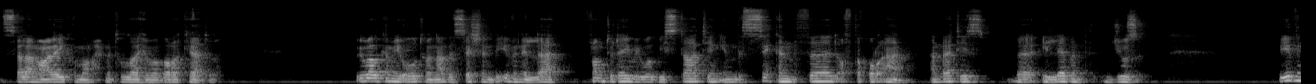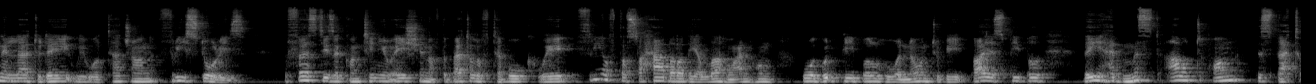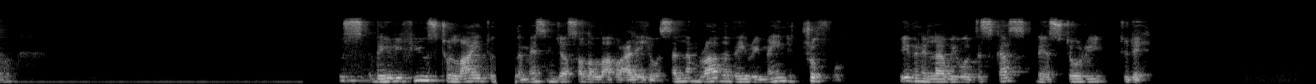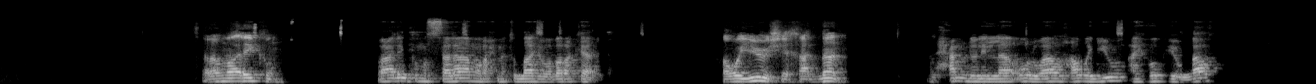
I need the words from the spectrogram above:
Assalamu alaikum wa rahmatullahi wa barakatuh. We welcome you all to another session, bi'idhnillah. From today, we will be starting in the second third of the Quran, and that is the 11th juz. Bi'idhnillah, today we will touch on three stories. The first is a continuation of the Battle of Tabuk, where three of the Sahaba radiallahu anhum, who were good people, who were known to be pious people, they had missed out on this battle they refused to lie to the Messenger sallallahu alaihi wasallam. Rather, they remained truthful. Even Allah, we will discuss their story today. Assalamu alaikum. Wa alaikum assalam wa rahmatullahi wa barakatuh. How are you, Sheikh Adnan? Alhamdulillah, all well. How are you? I hope you're well.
